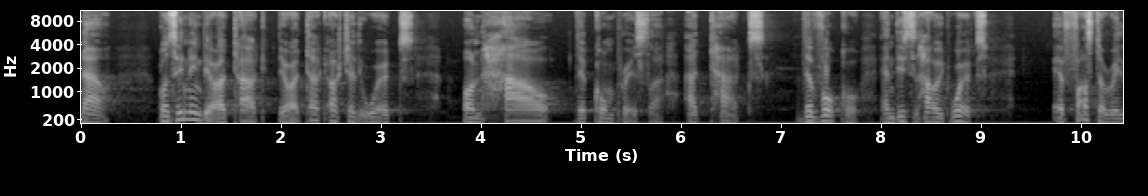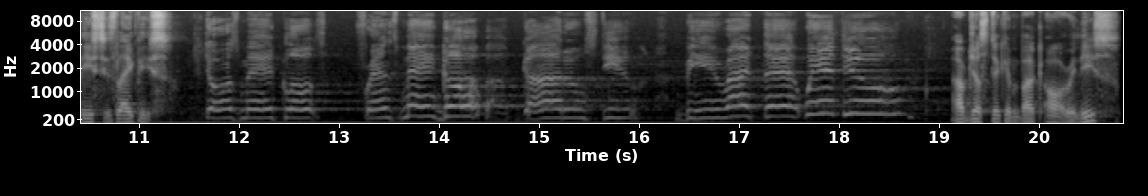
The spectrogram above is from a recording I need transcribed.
Now, concerning their attack, their attack actually works on how the compressor attacks the vocal, and this is how it works. A faster release is like this. Doors may close, friends may go, but God will still be right there with you. I've just taken back our release.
